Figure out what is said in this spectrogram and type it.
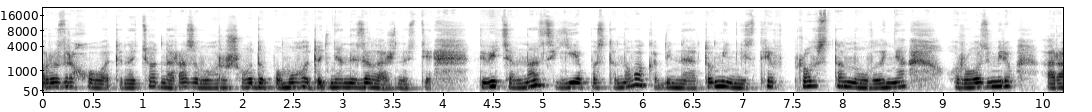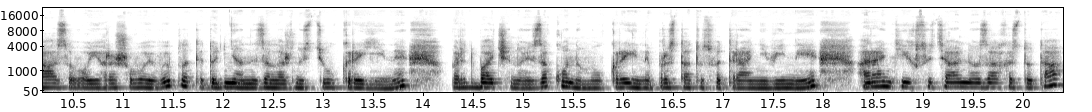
розраховувати на цю одноразову грошову допомогу до Дня Незалежності. Дивіться, в нас є постанова Кабінету міністрів про встановлення розмірів разової грошової виплати до Дня Незалежності України, передбаченої законами України про статус ветеранів війни, гарантії їх соціального захисту та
